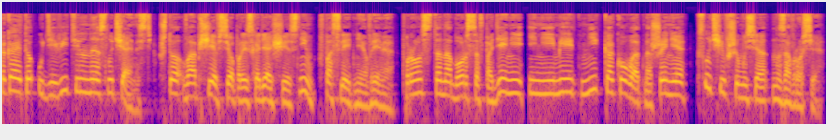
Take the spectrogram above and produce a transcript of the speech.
какая-то удивительная случайность, что вообще все происходящее с ним в последнее время просто набор совпадений и не имеет никакого отношения к случившемуся на Завросе.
